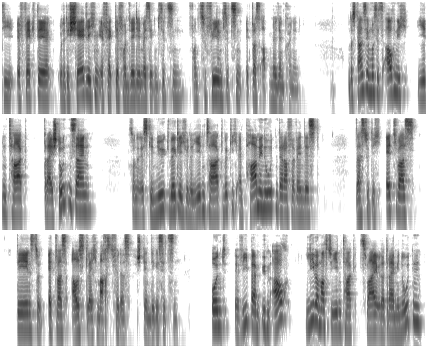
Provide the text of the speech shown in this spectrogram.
die Effekte oder die schädlichen Effekte von regelmäßigem Sitzen, von zu vielem Sitzen etwas abmildern können. Und das Ganze muss jetzt auch nicht jeden Tag drei Stunden sein, sondern es genügt wirklich, wenn du jeden Tag wirklich ein paar Minuten darauf verwendest, dass du dich etwas dehnst und etwas Ausgleich machst für das ständige Sitzen. Und wie beim Üben auch, lieber machst du jeden Tag zwei oder drei Minuten,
